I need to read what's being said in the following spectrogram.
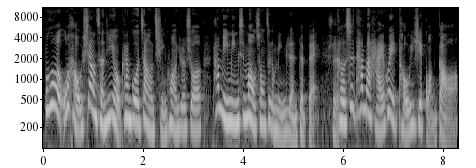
不过我好像曾经有看过这样的情况，就是说他明明是冒充这个名人，对不对？是。可是他们还会投一些广告哦。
